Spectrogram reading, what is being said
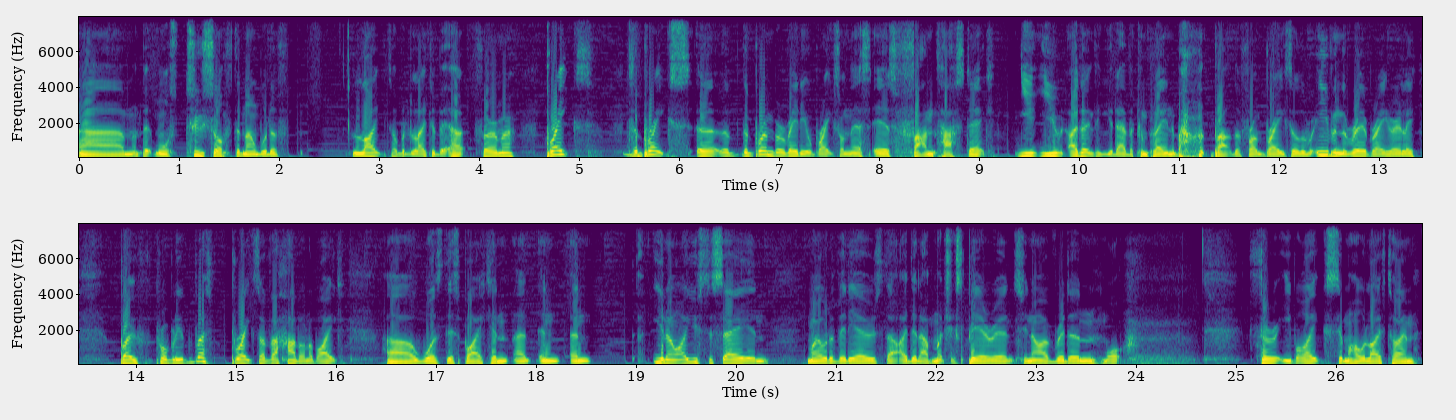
Um, a bit more too soft than I would have liked. I would have liked a bit firmer. Brakes, the brakes, uh, the, the Brembo radial brakes on this is fantastic. You, you, I don't think you'd ever complain about about the front brakes or the, even the rear brake really both probably the best brakes I've ever had on a bike uh, was this bike. And, and, and, and, you know I used to say in my older videos that I didn't have much experience. You know I've ridden what 30 bikes in my whole lifetime.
